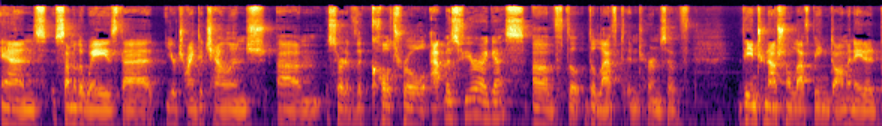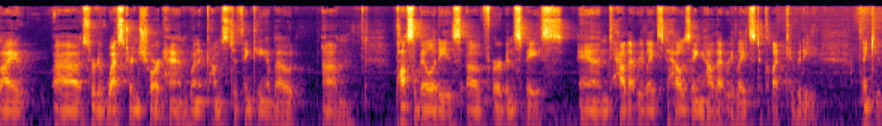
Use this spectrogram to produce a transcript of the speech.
and some of the ways that you're trying to challenge um, sort of the cultural atmosphere, I guess, of the, the left in terms of the international left being dominated by uh, sort of Western shorthand when it comes to thinking about um, possibilities of urban space and how that relates to housing, how that relates to collectivity. Thank you.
